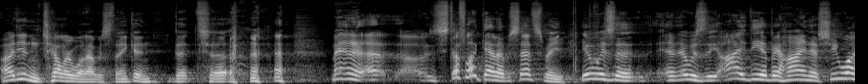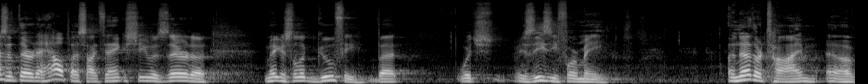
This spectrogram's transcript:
I didn't tell her what I was thinking, but uh, Man, uh, uh, stuff like that upsets me. It was, the, and it was the idea behind it. She wasn't there to help us, I think. She was there to make us look goofy, but which is easy for me. Another time, uh,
